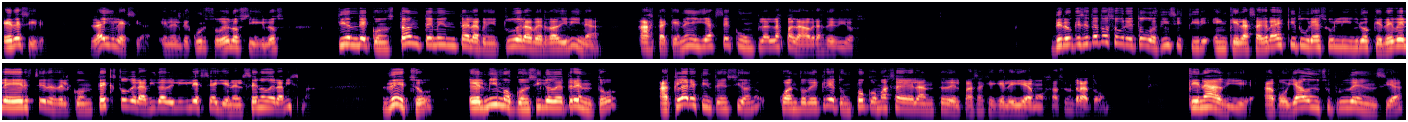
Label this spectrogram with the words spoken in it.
Es decir, la Iglesia, en el decurso de los siglos, tiende constantemente a la plenitud de la verdad divina, hasta que en ella se cumplan las palabras de Dios. De lo que se trata sobre todo es de insistir en que la Sagrada Escritura es un libro que debe leerse desde el contexto de la vida de la Iglesia y en el seno de la misma. De hecho, el mismo Concilio de Trento aclara esta intención cuando decreta un poco más adelante del pasaje que leíamos hace un rato, que nadie, apoyado en su prudencia,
